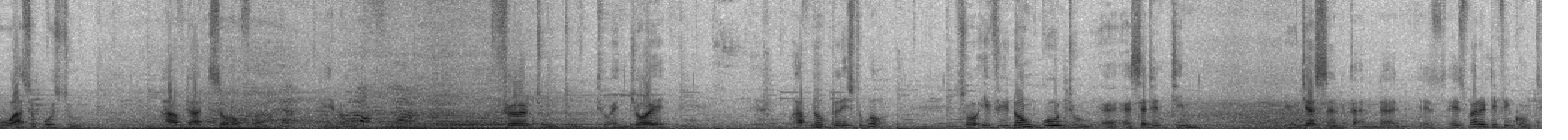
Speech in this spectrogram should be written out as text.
who are supposed to have that sort of, uh, you know, feel to, to, to enjoy, have no place to go. So if you don't go to a, a certain team, you just, and uh, it's, it's very difficult.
